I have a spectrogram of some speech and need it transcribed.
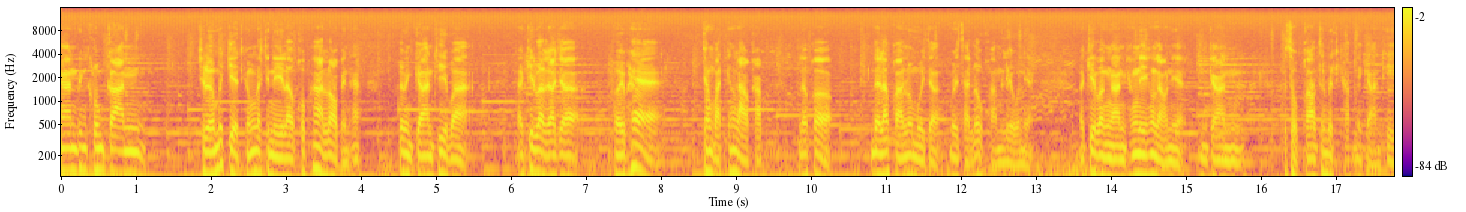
งานเป็นโครงการเฉลิมพระเกียรติของราชินีเราครบ5รอบเป็นฮะก็เป็นการที่ว่าคิดว่าเราจะเผยแพร่จังหวัดของเราครับ แล้วก็ได้รับการร่วมมือจากบริษัทโลกความเร็วเนี่ย ราคิดว่างานครั้งนี้ของเราเนี่ยเป็นการประสบความสำเร็จครับในการที่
